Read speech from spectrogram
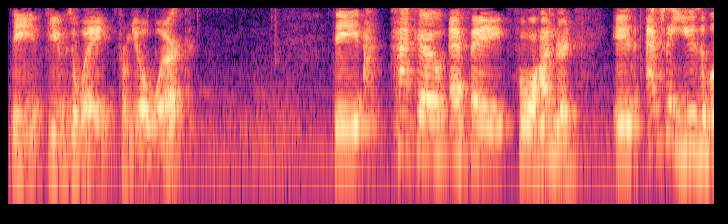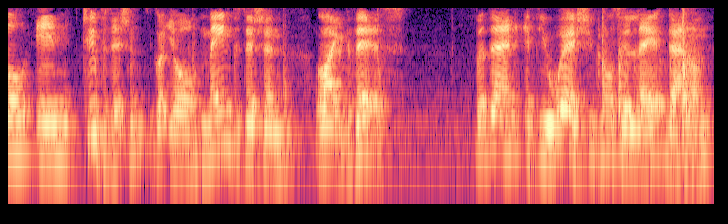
the fumes away from your work. The Hakko FA400 is actually usable in two positions. You've got your main position like this, but then if you wish you can also lay it down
